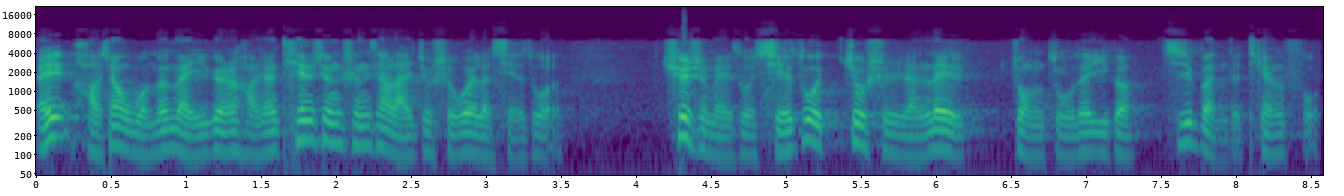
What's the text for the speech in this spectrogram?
哎，好像我们每一个人好像天生生下来就是为了协作的？确实没错，协作就是人类种族的一个基本的天赋。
